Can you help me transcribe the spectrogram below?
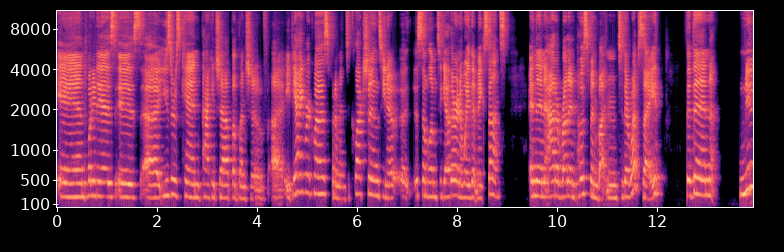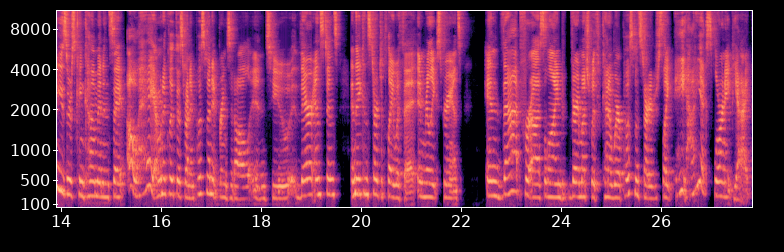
And what it is, is uh, users can package up a bunch of uh, API requests, put them into collections, you know, uh, assemble them together in a way that makes sense, and then add a Run in Postman button to their website that then new users can come in and say, oh, hey, I'm going to click this run in Postman. It brings it all into their instance and they can start to play with it and really experience. And that for us aligned very much with kind of where Postman started. Just like, hey, how do you explore an API?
